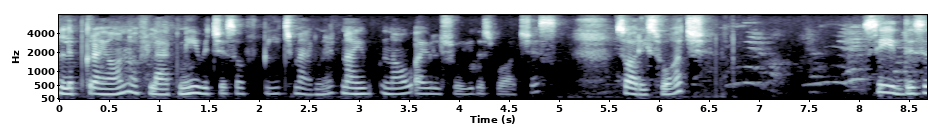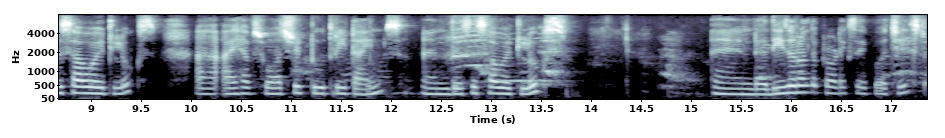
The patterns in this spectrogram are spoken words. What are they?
lip crayon of Lakme which is of peach magnet. Now, now I will show you the swatches. Sorry swatch see this is how it looks. Uh, I have swatched it two three times and this is how it looks. And uh, these are all the products I purchased.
